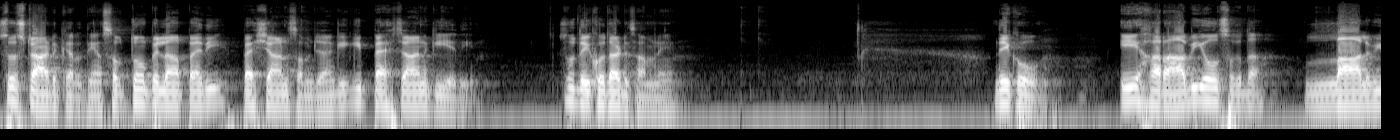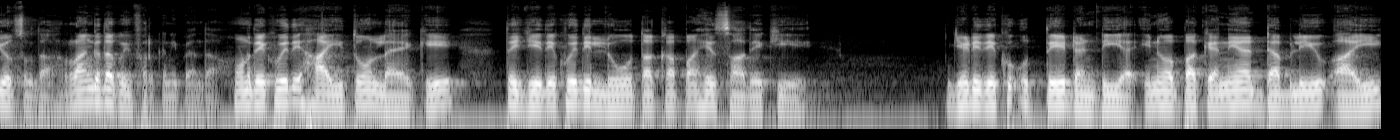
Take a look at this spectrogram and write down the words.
ਸੋ ਸਟਾਰਟ ਕਰਦੇ ਹਾਂ। ਸਭ ਤੋਂ ਪਹਿਲਾਂ ਆਪਾਂ ਇਹਦੀ ਪਹਿਚਾਣ ਸਮਝਾਂਗੇ ਕਿ ਪਹਿਚਾਣ ਕੀ ਹੈ ਇਹਦੀ। ਸੋ ਦੇਖੋ ਤੁਹਾਡੇ ਸਾਹਮਣੇ। ਦੇਖੋ, ਇਹ ਹਰਾ ਵੀ ਹੋ ਸਕਦਾ ਲਾਲ ਵੀ ਹੋ ਸਕਦਾ, ਰੰਗ ਦਾ ਕੋਈ ਫ਼ਰਕ ਨਹੀਂ ਪੈਂਦਾ। ਹੁਣ ਦੇਖੋ ਇਹਦੇ ਹਾਈ ਤੋਂ ਲੈ ਕੇ ਤੇ ਜੇ ਦੇਖੋ ਇਹਦੀ ਲੋ ਤੱਕ ਆਪਾਂ ਹਿੱਸਾ ਦੇਖੀਏ, ਜਿਹੜੀ ਦੇਖੋ ਉੱਤੇ ਡੰਡੀ ਆ, ਇਹਨੂੰ ਆਪਾਂ ਕਹਿੰਦੇ ਆ W ਆਈ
